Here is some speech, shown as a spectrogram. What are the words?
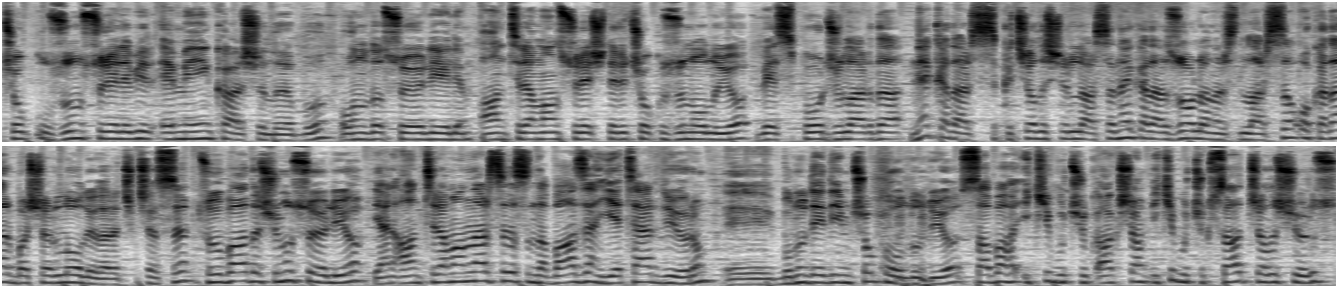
çok uzun süreli bir emeğin karşılığı bu. Onu da söyleyelim. Antrenman süreçleri çok uzun oluyor ve sporcular da ne kadar sıkı çalışırlarsa, ne kadar zorlanırlarsa o kadar başarılı oluyorlar açıkçası. Tuğba da şunu söylüyor. Yani antrenmanlar sırasında bazen yeter diyorum. Ee, bunu dediğim çok oldu diyor. Sabah iki buçuk, akşam iki buçuk saat çalışıyoruz.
